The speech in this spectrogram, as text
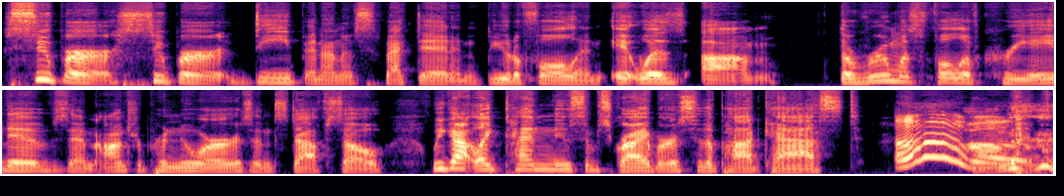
super, super deep and unexpected and beautiful. And it was, um, the room was full of creatives and entrepreneurs and stuff. So we got like 10 new subscribers to the podcast. Oh, Um,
